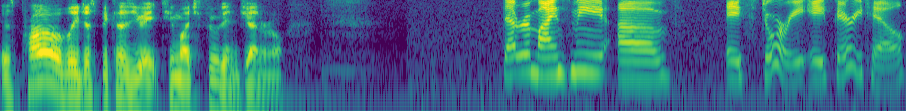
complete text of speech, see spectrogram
is probably just because you ate too much food in general. That reminds me of a story, a fairy tale,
